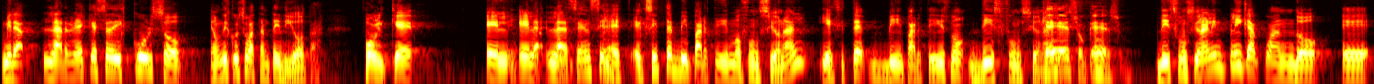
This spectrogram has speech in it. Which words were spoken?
Mira, la realidad es que ese discurso es un discurso bastante idiota, porque el, la esencia, existe bipartidismo funcional y existe bipartidismo disfuncional. ¿Qué es eso? ¿Qué es eso? Disfuncional implica cuando eh,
